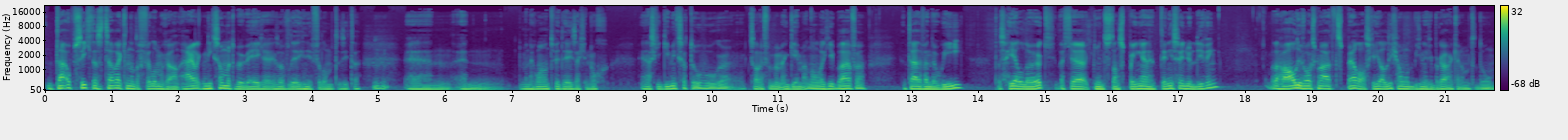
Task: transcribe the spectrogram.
dat op zich, dat is hetzelfde dat je naar de film gaan. Eigenlijk niks om te bewegen, je zou volledig in die film te zitten. Mm -hmm. En, en met gewoon een 2D is dat genoeg. En als je gimmicks gaat toevoegen, ik zal even bij mijn game-analogie blijven. In tijden van de Wii, dat is heel leuk dat je kunt staan springen en tennissen in je living. Maar dat haal je volgens mij uit het spel als je heel lichaam moet beginnen gebruiken om te doen.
